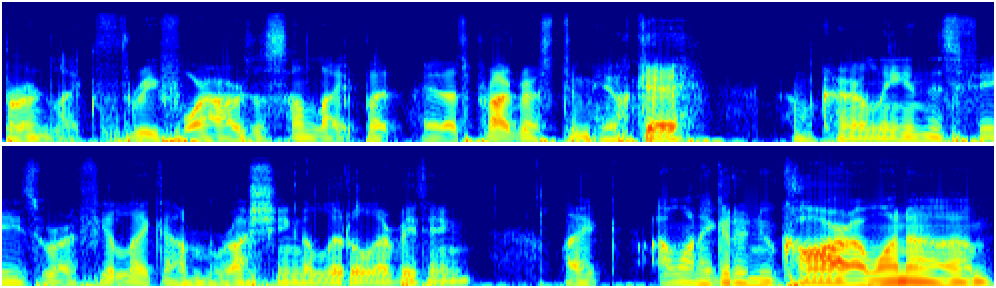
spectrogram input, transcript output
burned like three, four hours of sunlight, but hey, that's progress to me, okay? I'm currently in this phase where I feel like I'm rushing a little everything. Like I want to get a new car. I want to,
